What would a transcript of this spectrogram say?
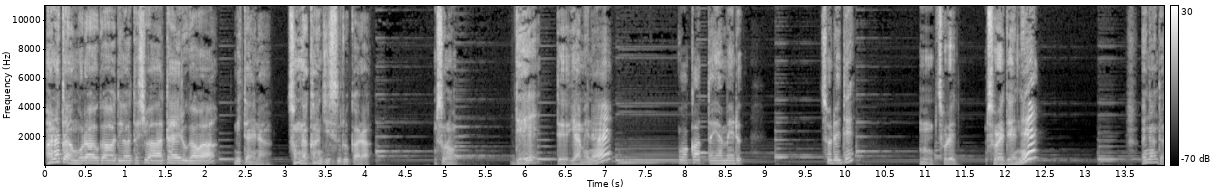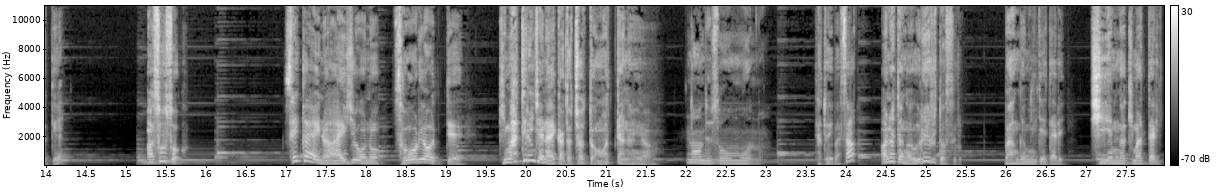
あなたはもらう側で私は与える側？みたいなそんな感じするから。その「で」ってやめない？わかったやめる。それで？うんそれそれでね。えなんだっけ？あそうそう。世界の愛情の総量って決まってるんじゃないかとちょっと思ったのよ。なんでそう思うの？例えばさあなたが売れるとする。番組に出たり CM が決まったり。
